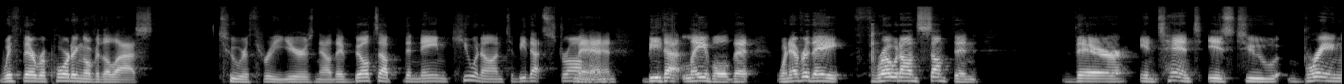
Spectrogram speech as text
with their reporting over the last two or three years now. They've built up the name QAnon to be that straw man, man be that label that whenever they throw it on something, their intent is to bring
